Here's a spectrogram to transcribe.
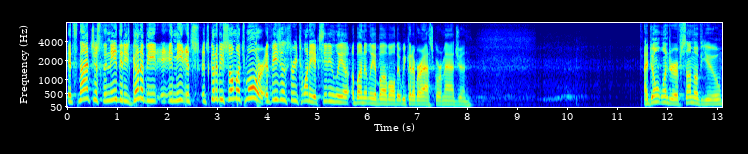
it's not just the need that he's going to be, it, meet, it's, it's going to be so much more. Ephesians 3.20, exceedingly abundantly above all that we could ever ask or imagine. I don't wonder if some of you,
